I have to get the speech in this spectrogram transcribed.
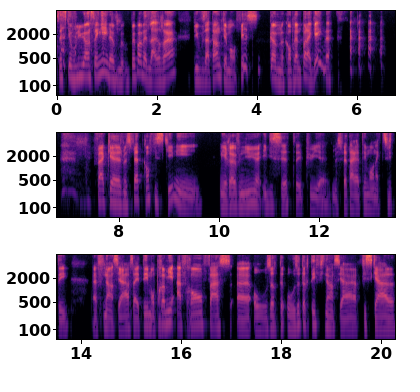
C'est ce que vous lui enseignez. Vous ne pouvez pas mettre de l'argent puis vous attendre que mon fils comme comprenne pas la game. je me suis fait confisquer mes, mes revenus illicites et puis je me suis fait arrêter mon activité financière. Ça a été mon premier affront face aux, aux, autorités financières, fiscales,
